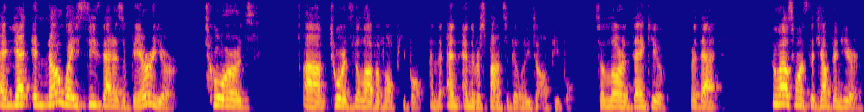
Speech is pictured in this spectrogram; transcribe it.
and yet in no way sees that as a barrier towards um, towards the love of all people and the, and, and the responsibility to all people. So Lauren, thank you for that. Who else wants to jump in here?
